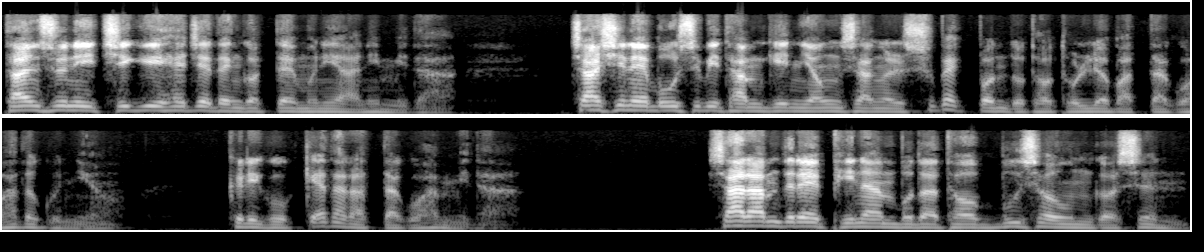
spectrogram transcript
단순히 직위 해제된 것 때문이 아닙니다. 자신의 모습이 담긴 영상을 수백 번도 더 돌려봤다고 하더군요. 그리고 깨달았다고 합니다. 사람들의 비난보다 더 무서운 것은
